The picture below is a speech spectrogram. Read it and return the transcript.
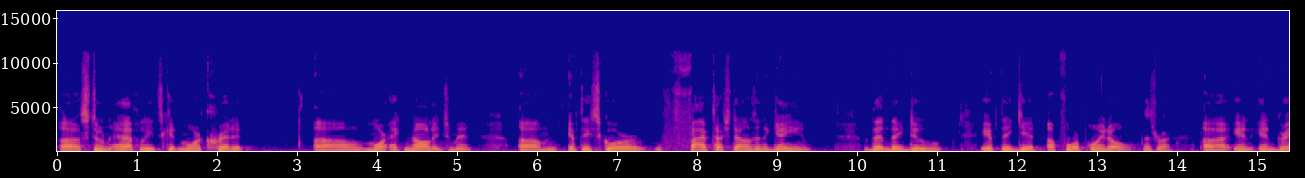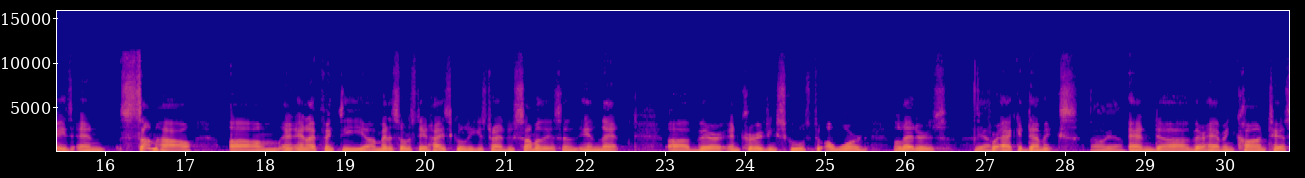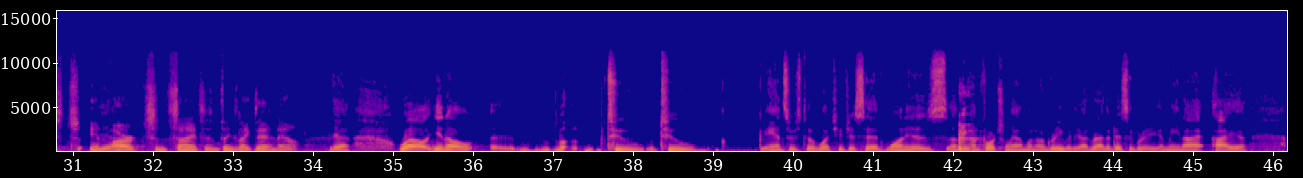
uh, student athletes get more credit, uh, more acknowledgement um, if they score five touchdowns in a game than they do if they get a 4.0 That's right. uh, in in grades, and somehow, um, and, and I think the uh, Minnesota State High School League is trying to do some of this, in, in that uh, they're encouraging schools to award letters Yeah. for academics, Oh, yeah. and uh, they're having contests in Yeah. arts and sciences and things like that Yeah. now. Yeah. Well, you know, uh, two, two answers to what you just said. One is, un- unfortunately, I'm going to agree with you. I'd rather disagree. I mean, I, I, uh,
